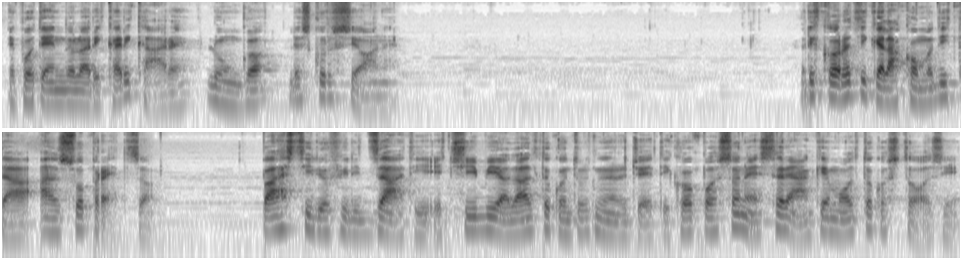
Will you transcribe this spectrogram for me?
e potendola ricaricare lungo l'escursione. Ricordati che la comodità ha il suo prezzo. Pasti liofilizzati e cibi ad alto contenuto energetico possono essere anche molto costosi,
